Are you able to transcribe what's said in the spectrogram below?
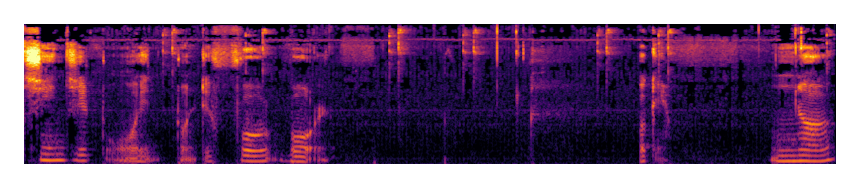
change it with 24 bold okay. Now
